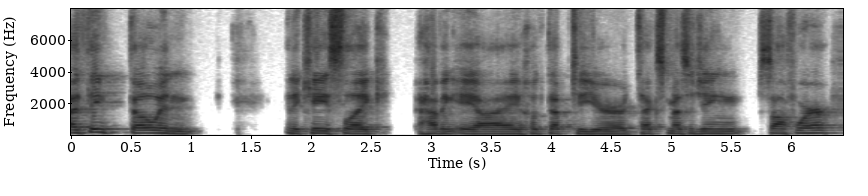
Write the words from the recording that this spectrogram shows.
I think though in in a case like having AI hooked up to your text messaging software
